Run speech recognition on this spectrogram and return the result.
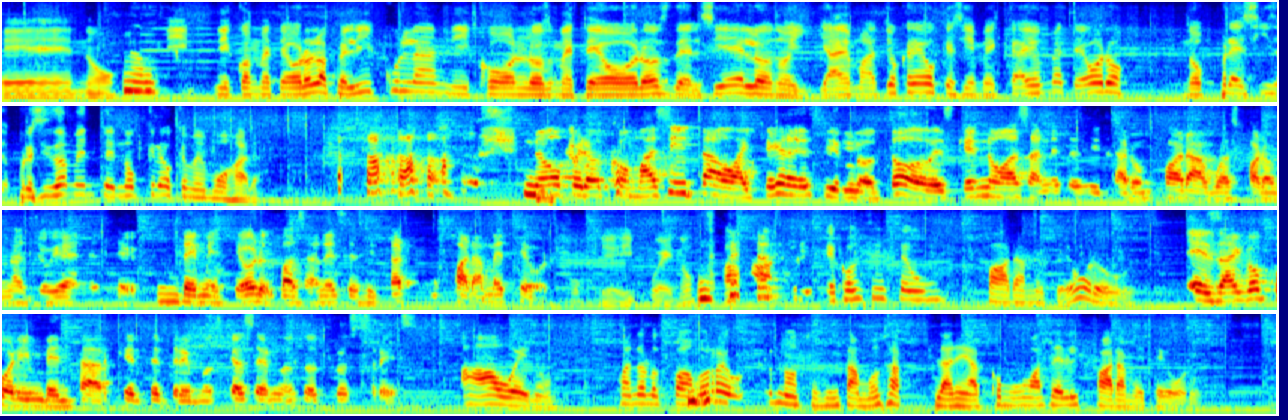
Eh, no, No. ni, ni con Meteoro la película, ni con los meteoros del cielo, no, y además yo creo que si me cae un meteoro, no precisa, precisamente no creo que me mojara. no, pero como así, Tao, hay que decirlo todo. Es que no vas a necesitar un paraguas para una lluvia de meteoros, vas a necesitar un parameteoro. Ok, bueno. qué consiste un parameteoro? Es algo por inventar que tendremos que hacer nosotros tres. Ah, bueno. Cuando nos podamos reunir, nos sentamos a planear cómo va a ser el parameteoro.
